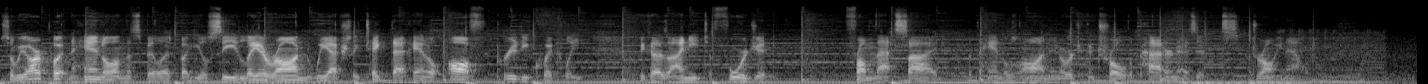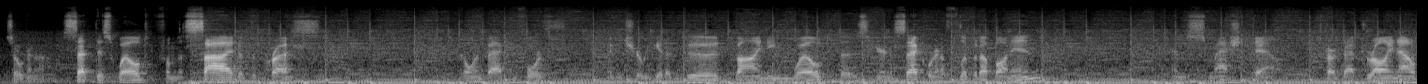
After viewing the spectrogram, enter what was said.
So we are putting a handle on this billet, but you'll see later on we actually take that handle off pretty quickly because I need to forge it from that side with the handles on in order to control the pattern as it's drawing out. So we're going to set this weld from the side of the press, going back and forth, making sure we get a good binding weld because here in a sec we're going to flip it up on end and smash it down. Start that drawing out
